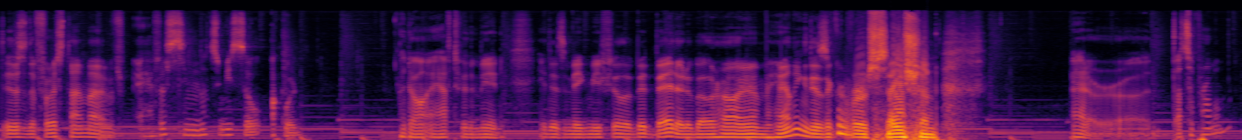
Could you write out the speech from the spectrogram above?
This is the first time I've ever seen Natsumi so awkward. Although I have to admit, it does make me feel a bit better about how I am handling this conversation. Uh, that's a problem?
